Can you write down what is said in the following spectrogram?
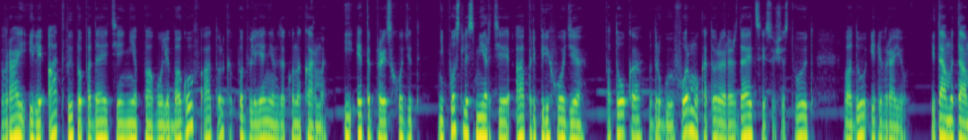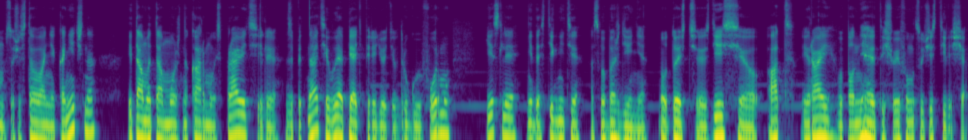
в рай или ад вы попадаете не по воле богов, а только под влиянием закона кармы. И это происходит не после смерти, а при переходе потока в другую форму, которая рождается и существует в аду или в раю. И там, и там существование конечно, и там, и там можно карму исправить или запятнать, и вы опять перейдете в другую форму, если не достигнете освобождения. Ну, то есть э, здесь э, ад и рай выполняют еще и функцию чистилища.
